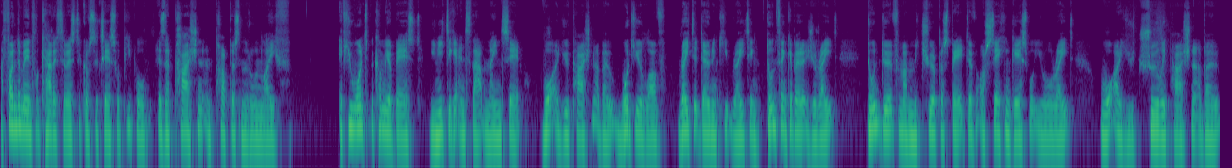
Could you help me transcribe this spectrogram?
A fundamental characteristic of successful people is their passion and purpose in their own life. If you want to become your best, you need to get into that mindset. What are you passionate about? What do you love? Write it down and keep writing. Don't think about it as you write. Don't do it from a mature perspective or second guess what you will write. What are you truly passionate about?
